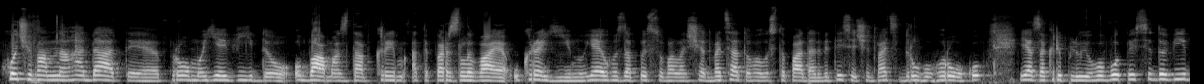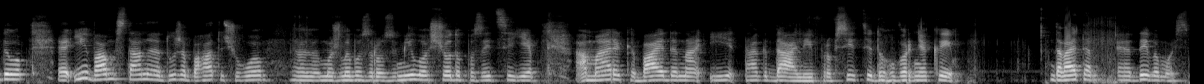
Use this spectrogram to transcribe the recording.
Хочу вам нагадати про моє відео Обама здав Крим, а тепер зливає Україну. Я його записувала ще 20 листопада 2022 року. Я закріплю його в описі до відео, Е, і вам стане дуже багато чого е, можливо зрозуміло щодо позиції Америки, Байдена і так далі. Про всі ці договорняки. Давайте е, дивимось.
